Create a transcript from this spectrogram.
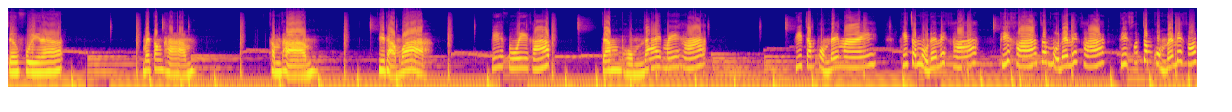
เจอฟุยนะฮะ ไม่ต้องถาม คำถาม ที่ถามว่า พี่ฟุยครับจำผมได้ไหมคะพี่จำผมได้ไหมพี่จำหนูได้ไหมคะ พี่คะจำหนูได้ไหมคะ พี่เขาจำผมได้ไหมครับ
